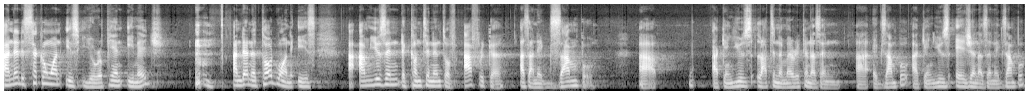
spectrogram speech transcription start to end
and then the second one is European image, and then the third one is I'm using the continent of Africa as an example. Uh, I can use Latin American as an uh, example. I can use Asian as an example,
